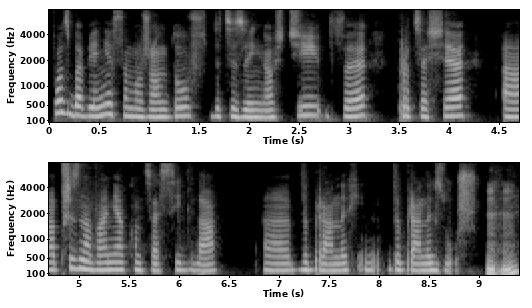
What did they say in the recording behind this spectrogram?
pozbawienie samorządów decyzyjności w procesie przyznawania koncesji dla e, wybranych, wybranych złóż. Mhm.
